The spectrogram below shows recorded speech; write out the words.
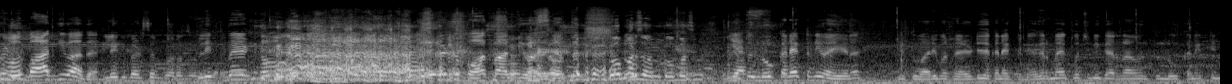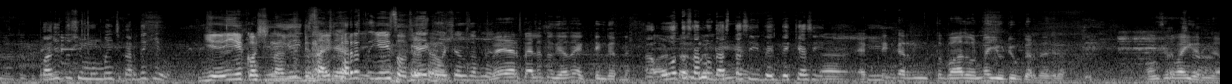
वो बात की बात है। क्लिक बेट सिर्फ़ गोरा क्लिक बेट तो clickbait तो बहुत बात की बात है। जब तक कोपर जोन कोपर जोन जब तक लोग कनेक्ट नहीं होएँगे ना। ये तुम्हारी पर्सनालिटी से कनेक्ट नहीं अगर मैं कुछ भी कर रहा हूँ तो लोग कनेक्ट नहीं होते। बाकी तुम मुंबई च करदे क्यों? ये ये क्वेश्चन आ गया डिसाइड कर रहे तो यही सोच। रहे क्वेश्चन सबने। मैं यार पहले तो गया था एक्टिंग करने। हाँ, वो तो सानू दसता सी देखया सी हाँ, एक्टिंग करने तो बाद हुन मैं YouTube करता सिर्फ़ हम सिर्फ़ आई करी था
